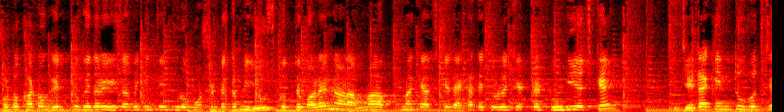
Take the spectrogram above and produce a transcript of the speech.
ছোটোখাটো গেট টুগেদার হিসাবে কিন্তু এই পুরো পোর্শনটাকে আপনি ইউজ করতে পারেন। আর আমরা আপনাকে আজকে দেখাতে চলেছি একটা টু বিএচকে যেটা কিন্তু হচ্ছে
